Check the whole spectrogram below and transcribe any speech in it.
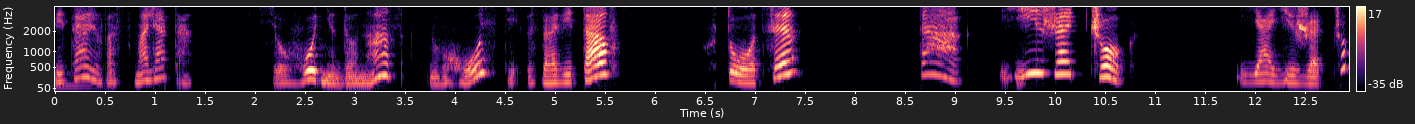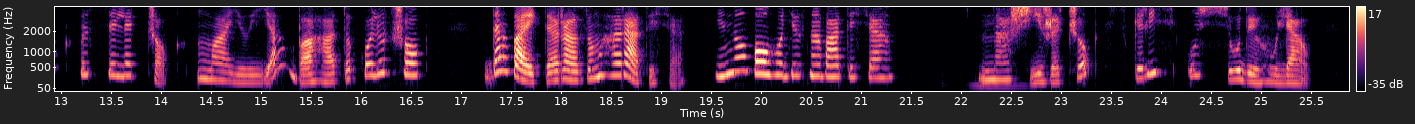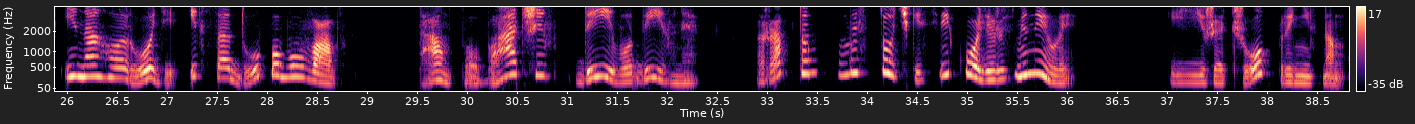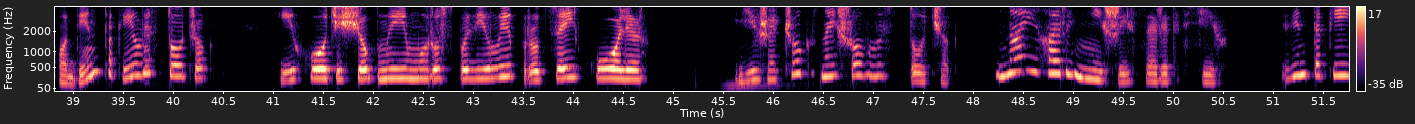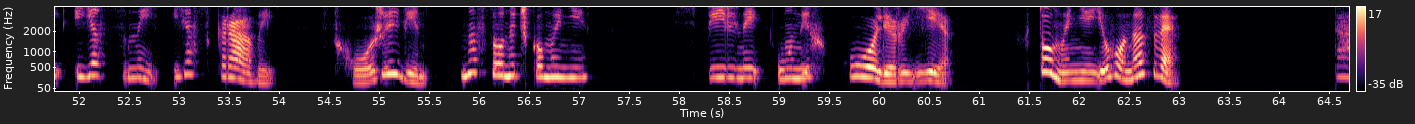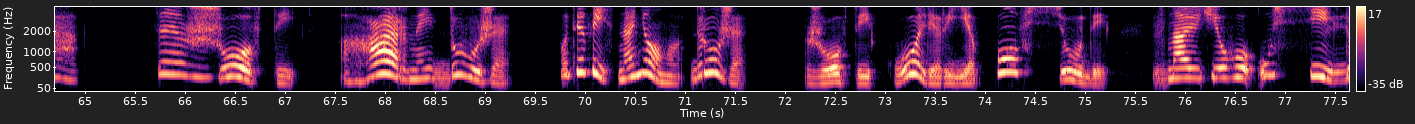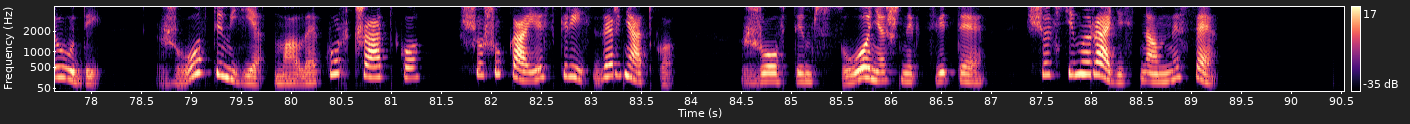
Вітаю вас, малята. Сьогодні до нас в гості завітав. Хто це? Так, їжачок. Я їжачок веселячок, маю я багато колючок. Давайте разом гратися і нового дізнаватися. Наш їжачок скрізь усюди гуляв, і на городі, і в саду побував. Там побачив диво дивне. Раптом листочки свій колір змінили. Їжачок приніс нам один такий листочок і хоче, щоб ми йому розповіли про цей колір. Їжачок знайшов листочок, найгарніший серед всіх. Він такий ясний, яскравий. Схожий він на сонечко мені. Спільний у них колір є. Хто мені його назве? Так, це жовтий, гарний дуже. Подивись на нього, друже. Жовтий колір є повсюди. Знають його усі люди. Жовтим є мале курчатко, що шукає скрізь зернятко. Жовтим соняшник цвіте, що всім радість нам несе.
